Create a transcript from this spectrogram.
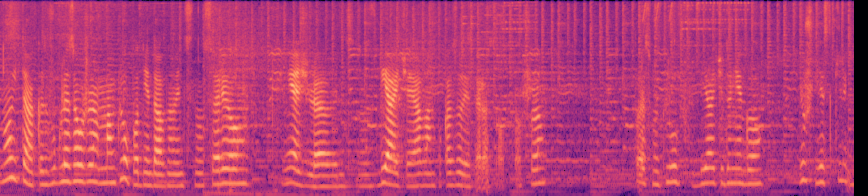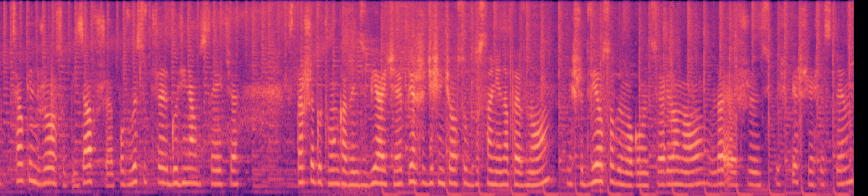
No i tak, w ogóle założyłem, mam klub od niedawna, więc no serio nieźle, więc no wbijajcie, ja wam pokazuję teraz, o proszę. To jest mój klub, wbijajcie do niego. Już jest całkiem dużo osób i zawsze po 24 godzinach dostajecie starszego członka, więc wbijajcie. Pierwsze 10 osób dostanie na pewno. Jeszcze dwie osoby mogą, więc serio, no, le- śpieszcie się z tym.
